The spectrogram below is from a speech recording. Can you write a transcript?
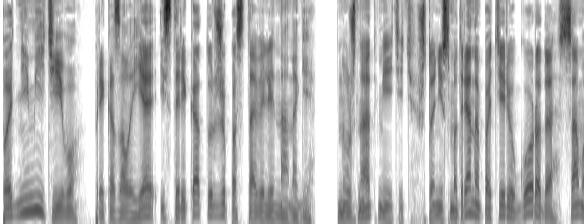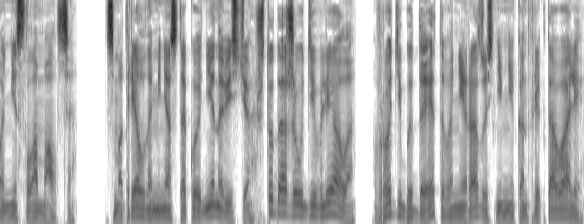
«Поднимите его!» – приказал я, и старика тут же поставили на ноги. Нужно отметить, что несмотря на потерю города, сам он не сломался. Смотрел на меня с такой ненавистью, что даже удивляло. Вроде бы до этого ни разу с ним не конфликтовали.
